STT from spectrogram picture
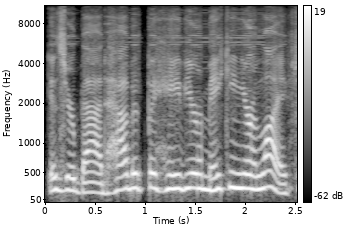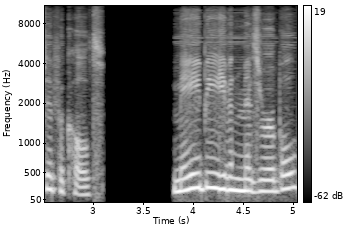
Is your bad habit behavior making your life difficult? Maybe even miserable?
